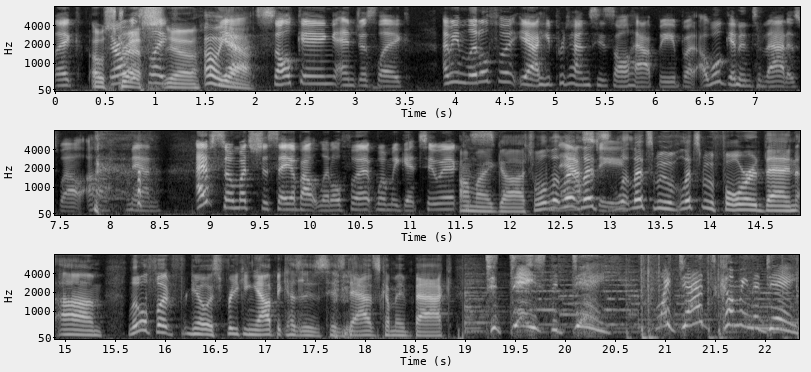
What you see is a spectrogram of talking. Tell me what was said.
Like Oh, stress. like, yeah. Oh yeah. sulking and just like I mean, Littlefoot, yeah, he pretends he's all happy, but we'll get into that as well. Oh, man, I have so much to say about Littlefoot when we get to it. Oh my gosh! Well, let, let, let's let, us move let's move forward then. Um, Littlefoot, you know, is freaking out because his his dad's coming back. Today's the day. My dad's coming today.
